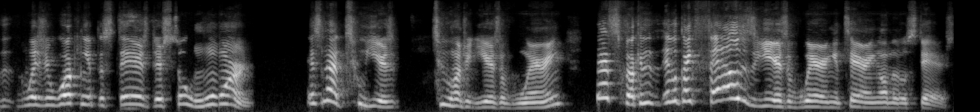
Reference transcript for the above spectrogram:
the as you're walking up the stairs, they're so worn. It's not two years, 200 years of wearing. That's fucking. It looked like thousands of years of wearing and tearing on those stairs.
